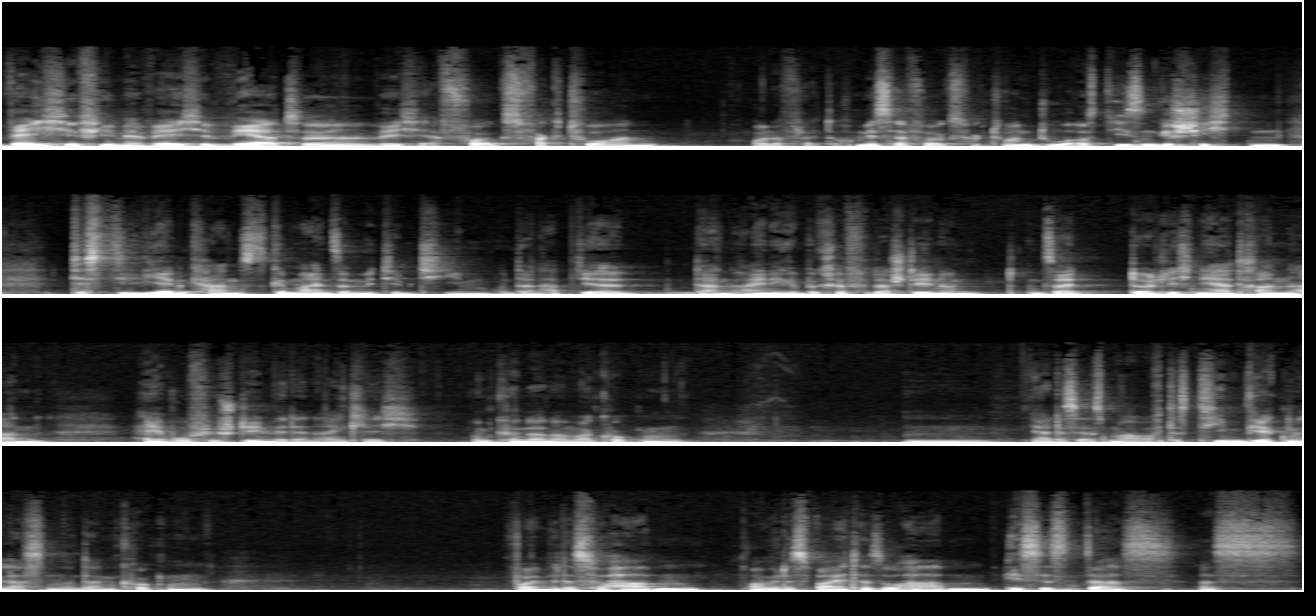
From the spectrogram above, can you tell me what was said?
welche vielmehr, welche Werte, welche Erfolgsfaktoren oder vielleicht auch Misserfolgsfaktoren du aus diesen Geschichten destillieren kannst, gemeinsam mit dem Team. Und dann habt ihr dann einige Begriffe da stehen und, und seid deutlich näher dran an, hey, wofür stehen wir denn eigentlich? Und könnt dann nochmal gucken, hm, ja, das erstmal auf das Team wirken lassen und dann gucken, wollen wir das so haben? Wollen wir das weiter so haben? Ist es das, was,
